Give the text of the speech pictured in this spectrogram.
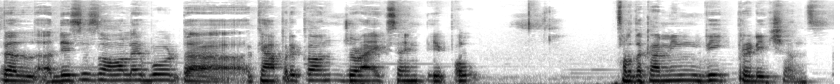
Well uh, this is all about uh, capricorn zodiac sign people for the coming week predictions.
